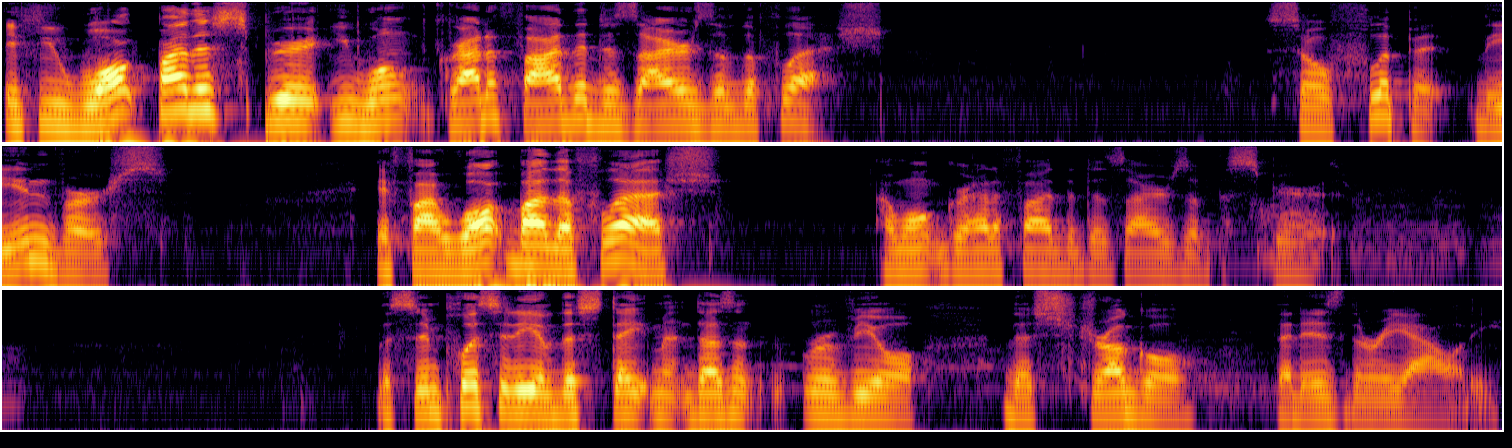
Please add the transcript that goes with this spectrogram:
If you walk by the Spirit, you won't gratify the desires of the flesh. So flip it, the inverse. If I walk by the flesh, I won't gratify the desires of the Spirit. The simplicity of this statement doesn't reveal the struggle that is the reality.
